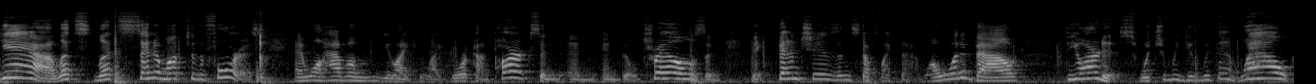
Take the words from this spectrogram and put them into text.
Yeah, let's let's send them up to the forest, and we'll have them you like like work on parks and, and and build trails and make benches and stuff like that. Well, what about the artists? What should we do with them? Well,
